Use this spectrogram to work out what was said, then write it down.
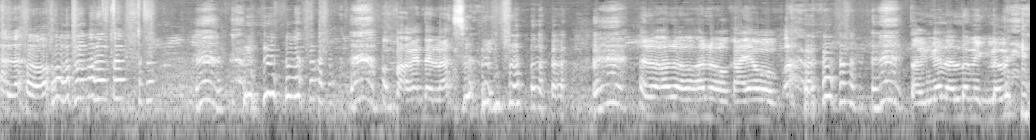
Hello? Ang bakit na lasa ano, ano, ano, kaya mo pa? Tanggal ang lamig-lamig.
